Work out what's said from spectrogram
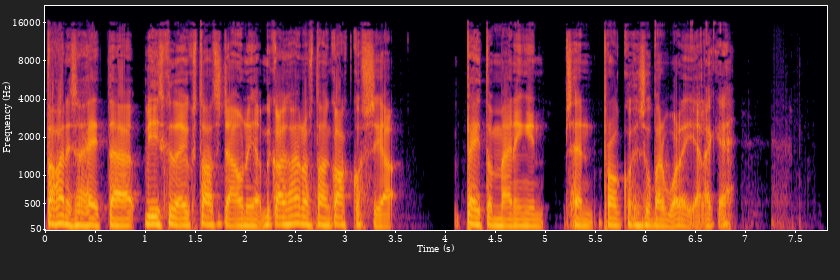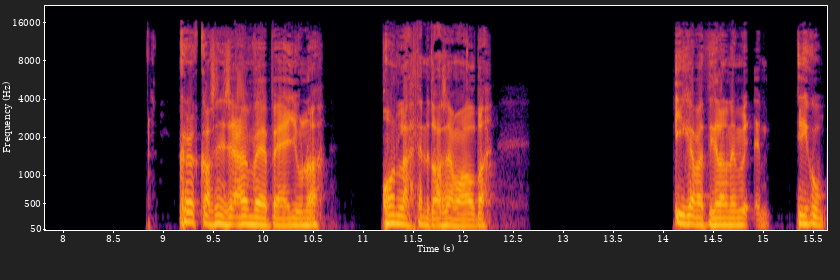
Tahanissa heittää 51 touchdownia, mikä olisi ainoastaan kakkossia Peyton Manningin sen Broncosin supervuoden jälkeen. Kirk Cousins MVP-juna on lähtenyt asemalta. Ikävä tilanne, niin kuin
